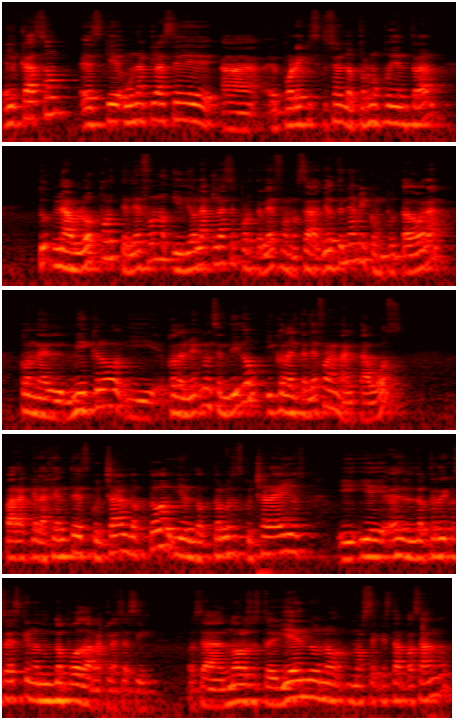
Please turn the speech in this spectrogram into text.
El caso es que una clase, uh, por X situación, el doctor no podía entrar. Tú, me habló por teléfono y dio la clase por teléfono. O sea, yo tenía mi computadora con el micro y con el micro encendido y con el teléfono en altavoz para que la gente escuchara al doctor y el doctor los escuchara a ellos y, y el doctor dijo, sabes que no, no, puedo dar la clase así, o sea, no los estoy viendo, no, no sé qué está pasando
